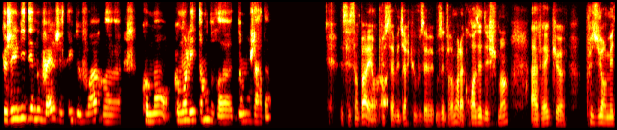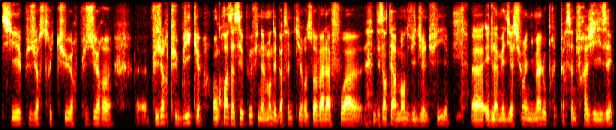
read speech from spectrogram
que j'ai une idée nouvelle, j'essaye de voir comment, comment l'étendre dans mon jardin. C'est sympa et en plus ça veut dire que vous, avez, vous êtes vraiment à la croisée des chemins avec plusieurs métiers, plusieurs structures, plusieurs, euh, euh, plusieurs publics. On croise assez peu finalement des personnes qui reçoivent à la fois euh, des enterrements de vie de jeunes filles euh, et de la médiation animale auprès de personnes fragilisées.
